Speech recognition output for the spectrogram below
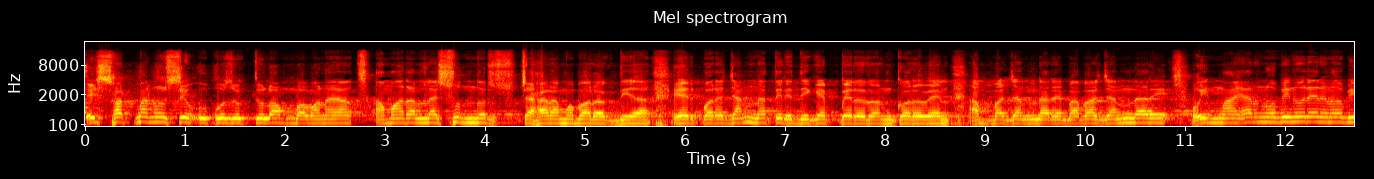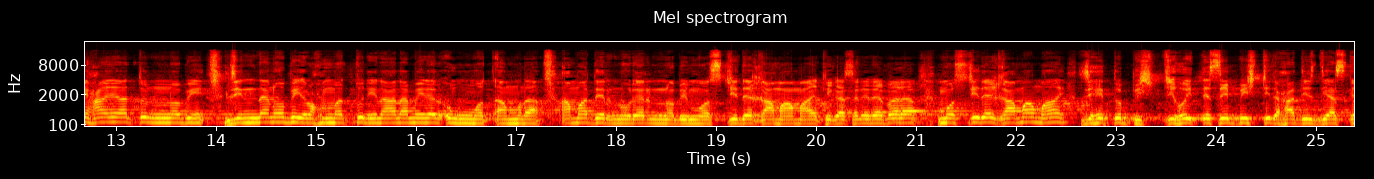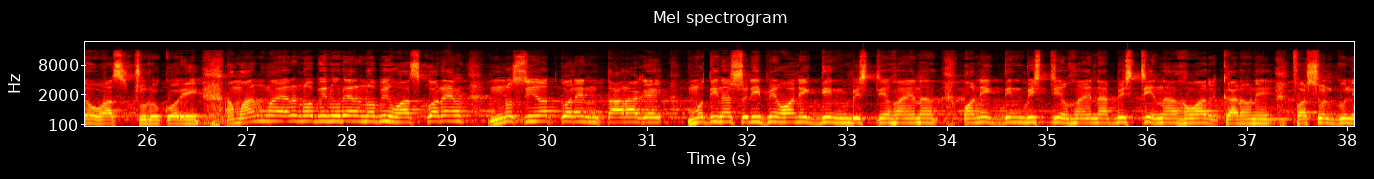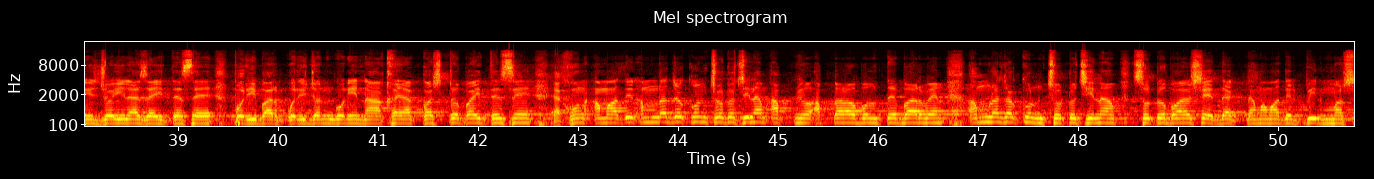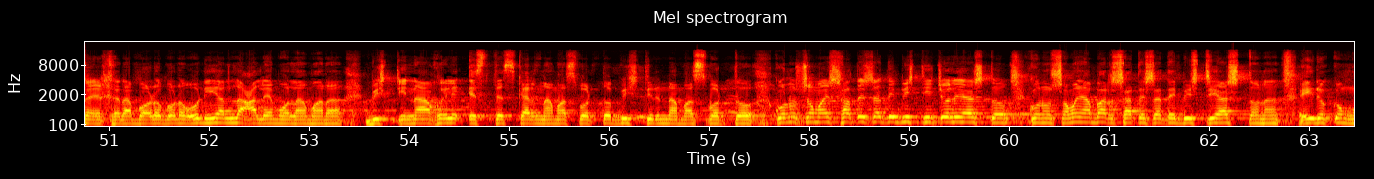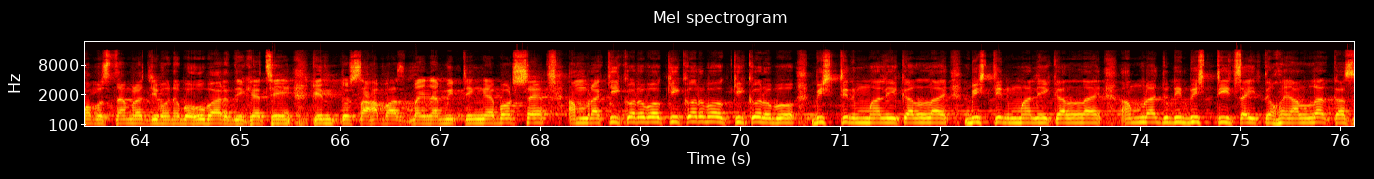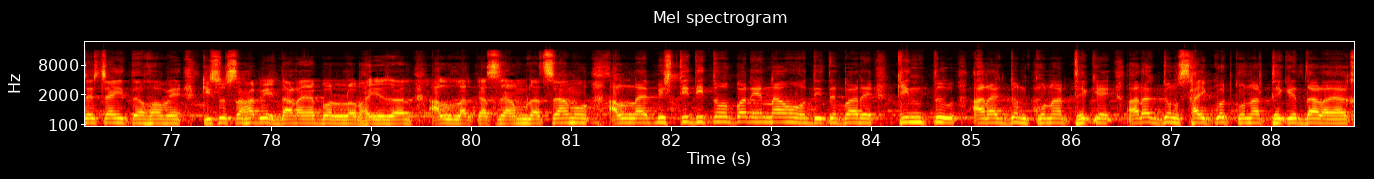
এই শর্ট মানুষ উপযুক্ত লম্বা বানায়, আমার আল্লাহ সুন্দর চেহারা মোবারক দিয়া এরপরে জান্নাতের দিকে প্রেরণ করবেন। আব্বা জান্দারে বাবা জান্দারে ওই মায়ার নবী, নূরের নবী, হায়াতুন নবী, জিন্দা নবী রহমতুল আলমিনের উম্মত আমরা। আমাদের নূরের নবী মসজিদে গামামায়, ঠিক আছে রে বেড়া? মসজিদে গামামায়, যেহেতু বৃষ্টি হইতেছে, বৃষ্টির হাদিস দিয়ে আজকে ওয়াজ শুরু করি। আমার মায়ের নবী নূরের নবী ওয়াজ করেন, নসিহত করেন, তার আগে মদিনা শরীফে অনেক দিন বৃষ্টি হয় না অনেক দিন বৃষ্টি হয় না, বৃষ্টি না হওয়ার কারণে ফসলগুলি জইলা যাইতেছে, পরিবার পরিজনগুলি না খায়া কষ্ট পাইতেছে। এখন আমাদের, আমরা যখন ছোট ছিলাম, আপনিও, আপনারাও বলতে পারবেন, আমরা যখন ছোট ছিলাম, ছোট বয়সে দেখতাম আমাদের পীর মাসায় খেরা বড় বড় বড় অলি আল্লাহ, আলেম ওলামারা, বৃষ্টি না হইলে ইস্তেস্কার নামাজ পড়তো, বৃষ্টির নামাজ পড়তো। কোনো সময় সাথে সাথে বৃষ্টি চলে আসতো, কোনো সময় আবার সাথে সাথে বৃষ্টি আসতো না। এইরকম অবস্থা আমরা জীবনে বহুবার দেখেছি। কিন্তু সাহাবাজ বাইনা মিটিংয়ে বসে, আমরা কি করব কি করব কি করব? বৃষ্টির মালিক আল্লাহ, বৃষ্টির মালিক আল্লাহ। আমরা যদি বৃষ্টি চাইতে হয়, আল্লাহর কাছে চাইতে হবে। কিছু সাহাবি দাঁড়ায় বলল, ভাইজান, আল্লাহর কাছে আমরা চামো আল্লাহ বৃষ্টি দিতেও পারে নাও দিতে পারে কিন্তু আর একজন কোনার থেকে আর একজন সাইকোট কোনার থেকে দাঁড়ায়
